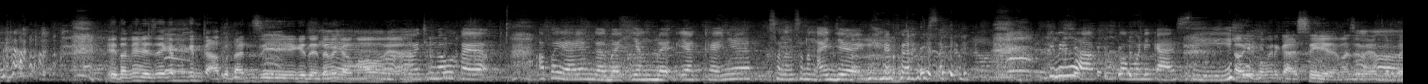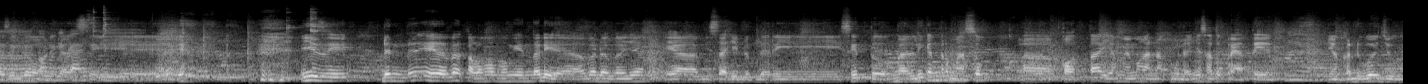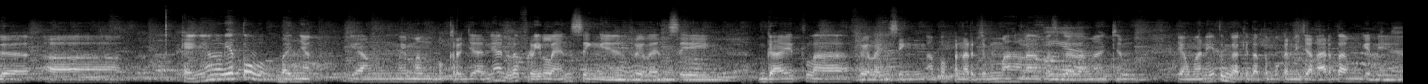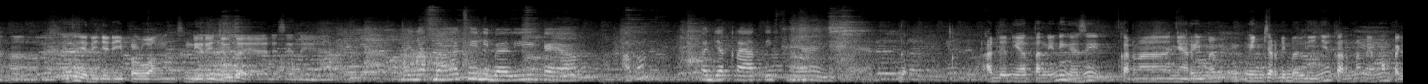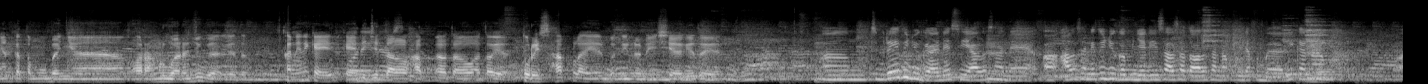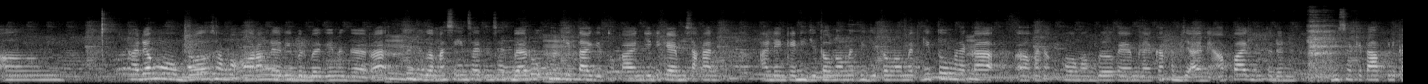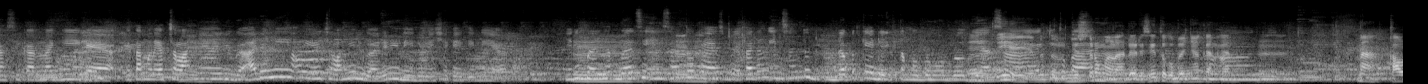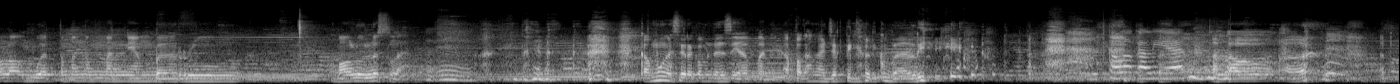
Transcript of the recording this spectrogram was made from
ya tapi biasanya kan mungkin ke akuntansi gitu ya tapi Iya, nggak mau ya uh, cuma aku kayak apa ya yang nggak baik yang yang kayaknya seneng-seneng aja Hmm. gitu pilihlah aku komunikasi Oh iya komunikasi ya maksudnya Heeh, advertising itu komunikasi. komunikasi. iya sih. Dan apa kalau ngomongin tadi ya apa namanya ya bisa hidup dari situ. Bali kan termasuk uh, kota yang memang anak mudanya satu kreatif. Yang kedua juga uh, kayaknya lihat tuh banyak yang memang pekerjaannya adalah freelancing ya, freelancing guide lah, freelancing apa penerjemah lah, apa segala Iya. macam. Yang mana itu nggak kita temukan di Jakarta mungkin ya. Uh, itu jadi jadi peluang sendiri juga ya di sini. banyak banget sih di Bali kayak apa kerja kreatifnya gitu ya ada niatan ini gak sih? Karena nyari ngincer di Balinya karena memang pengen ketemu banyak orang luar juga gitu. Kan ini kayak kayak Foreigners digital gitu. hub atau atau ya turis hub lah ya buat Indonesia gitu ya. Em, sebenarnya itu juga ada sih alasannya. Hmm. Eh, alasan itu juga menjadi salah satu alasan aku pindah ke Bali karena em, kadang ngobrol sama orang dari berbagai negara Hmm. itu juga ngasih insight-insight baru ke kita gitu kan. Jadi kayak misalkan ada yang kayak digital nomad digital nomad gitu mereka Hmm. kadang kalau ngobrol kayak mereka kerjaannya apa gitu dan bisa kita aplikasikan lagi kayak kita ngelihat celahnya juga ada nih oh iya celahnya juga ada nih di Indonesia kayak gini ya. Jadi banyak banget sih insight tuh kayak sebenarnya kadang insight tuh dapat kayak dari kita ngobrol-ngobrol biasa iya, iya betul. gitu kan. Justru malah dari situ kebanyakan kan. Hmm. nah kalau buat teman-teman yang baru mau lulus lah. Kamu ngasih rekomendasi apa nih? Apakah ngajak tinggal di Bali kalau kalian. Atau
